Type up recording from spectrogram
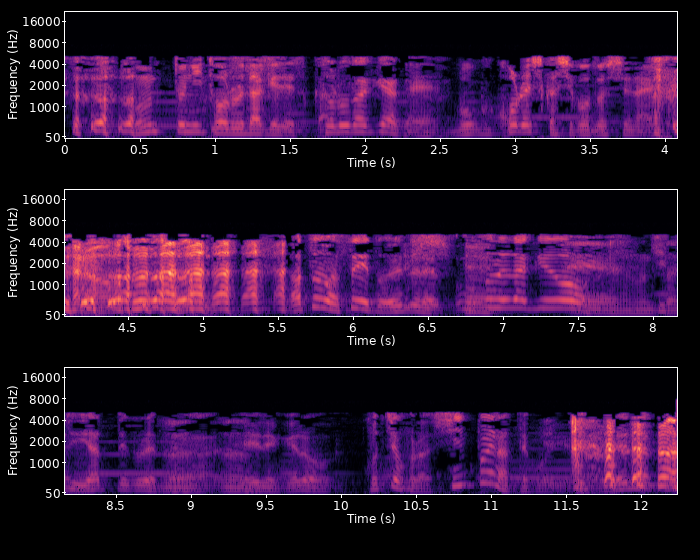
本当に撮るだけですから。取るだけやから。ええ僕、これしか仕事してないから。あとは生徒入れてない。もうそれだけをきっちりやってくれたらええねんけど、こっちはほら、心配になってこいよ。連絡や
